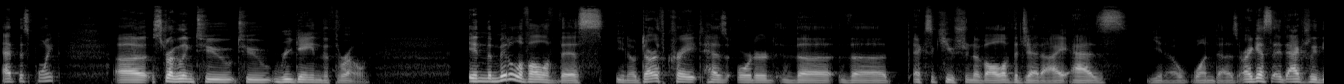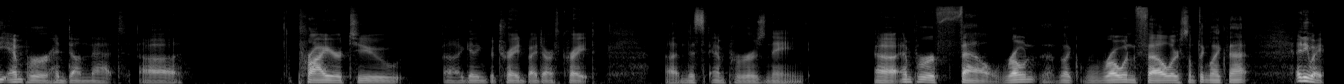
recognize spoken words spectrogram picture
at this point. Uh, struggling to to regain the throne. In the middle of all of this, you know, Darth Krayt has ordered the the execution of all of the Jedi, as you know one does, or I guess it, actually the Emperor had done that uh, prior to uh, getting betrayed by Darth Krayt. Uh, this Emperor's name, uh, Emperor Fel, Roan, like Roan Fel or something like that. Anyway,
